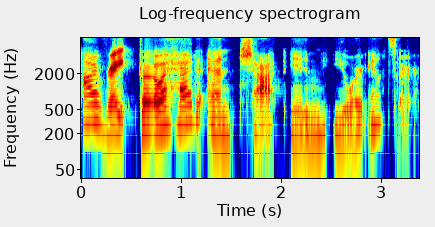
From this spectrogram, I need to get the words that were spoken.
All right, go ahead and chat in your answer.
